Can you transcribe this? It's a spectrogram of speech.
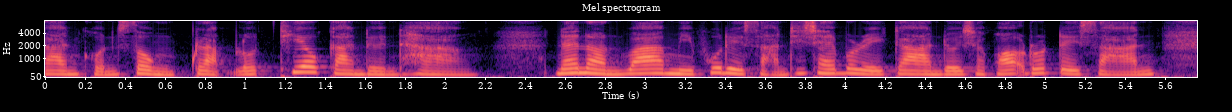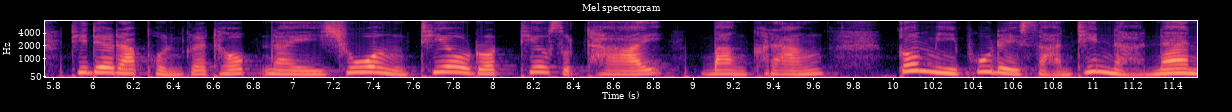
การขนส่งปรับลดเที่ยวการเดินทาง แน่นอนว่ามีผู้โดยสารที่ใช้บริการโดยเฉพาะรถโดยสารที่ได้รับผลกระทบในช่วงเที่ยวรถเที่ยวสุดท้าย บางครั้ง ก็มีผู้โดยสารที่หนาแน่น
